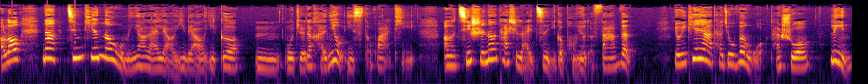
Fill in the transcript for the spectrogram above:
好喽，那今天呢，我们要来聊一聊一个，嗯，我觉得很有意思的话题。嗯，其实呢，它是来自一个朋友的发问。有一天呀，他就问我，他说。：“Lin，，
